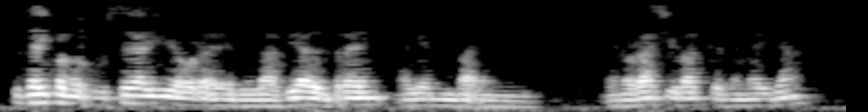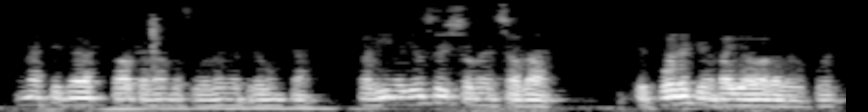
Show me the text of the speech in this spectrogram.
Entonces ahí cuando crucé ahí en la vía del tren, ahí en, en, Horacio y Vázquez de Mella, una señora que estaba cargando su bebé me pregunta, Rabino, yo soy Shomer Shabbat, ¿se puede que me vaya ahora al aeropuerto?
